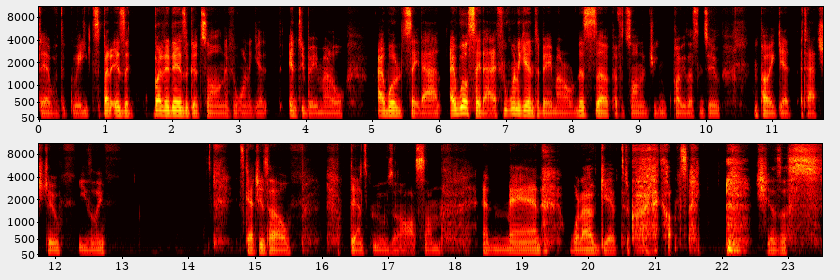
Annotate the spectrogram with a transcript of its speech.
there with the greats. But it is a but it is a good song if you want to get into Babymetal. I will say that. I will say that if you want to get into Babymetal, this is a perfect song that you can probably listen to and probably get attached to easily. It's catchy as hell. Dance moves are awesome. And man, what I'll give to the concert. Jesus.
